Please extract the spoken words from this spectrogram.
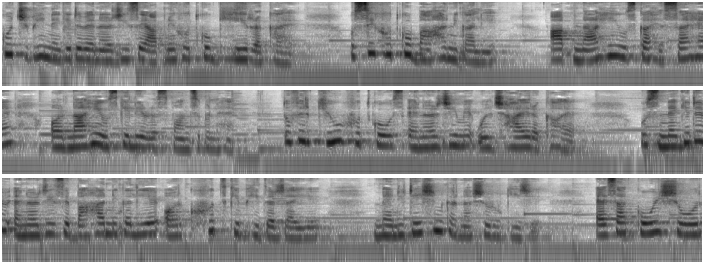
कुछ भी नेगेटिव एनर्जी से आपने खुद को घेर रखा है, उससे खुद को बाहर निकालिए। आप ना ही उसका हिस्सा हैं और ना ही उसके लिए रिस्पॉन्सिबल हैं। तो फिर क्यों खुद को उस एनर्जी में उलझाए रखा है? उस नेगेटिव एनर्जी से बाहर निकलिए और खुद के भीतर जाइए। मेडिटेशन करना शुरू कीजिए। ऐसा कोई शोर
